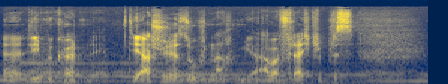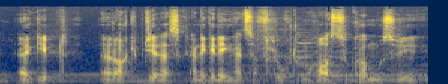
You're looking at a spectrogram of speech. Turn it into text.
Äh, liebe Courtney, die Arschlöcher suchen nach mir, aber vielleicht gibt es, äh, gibt, äh, doch gibt dir das eine Gelegenheit zur Flucht. Um rauszukommen, musst du die,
